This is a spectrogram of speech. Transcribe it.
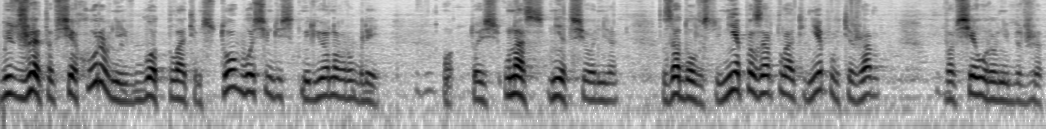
бюджета всех уровней в год платим 180 миллионов рублей. Вот. То есть у нас нет сегодня задолженности ни по зарплате, ни платежам во все уровни бюджета.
